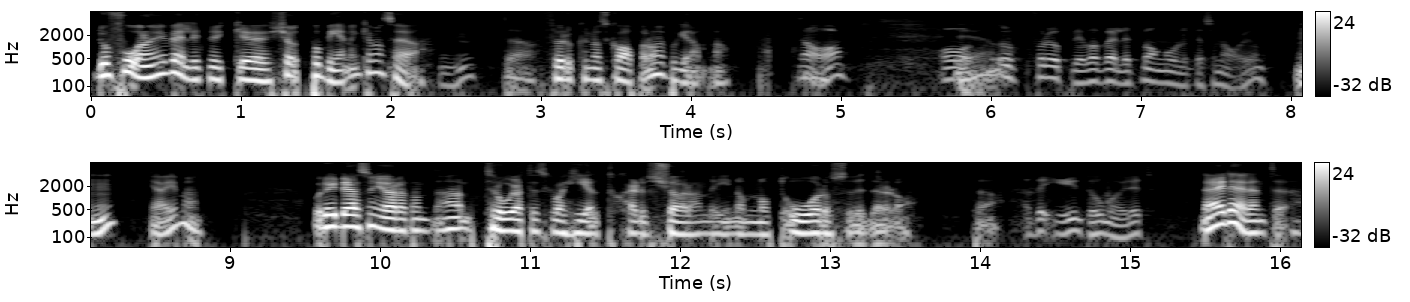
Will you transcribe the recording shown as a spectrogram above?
Då får han ju väldigt mycket kött på benen kan man säga. Där, för att kunna skapa de här programmen. Ja. Och Eh. upp, får uppleva väldigt många olika scenarion. Mm, jajamän. Och det är det som gör att han, han tror att det ska vara helt självkörande inom något år och så vidare då. Ja, det är ju inte omöjligt. Nej, det är det inte.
